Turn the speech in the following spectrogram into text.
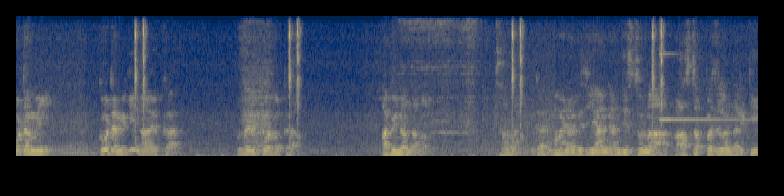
కూటమి కూటమికి నా యొక్క హృదయపూర్వక అభినందనలు. చాలా ఘనమైన విజయాన్ని అందిస్తున్న రాష్ట్ర ప్రజలందరికీ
